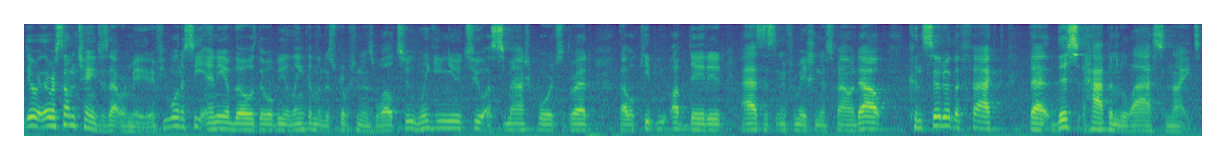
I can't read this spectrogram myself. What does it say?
there were, there were some changes that were made. If you want to see any of those, there will be a link in the description as well, too, linking you to a Smashboards thread that will keep you updated as this information is found out. Consider the fact that this happened last night,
